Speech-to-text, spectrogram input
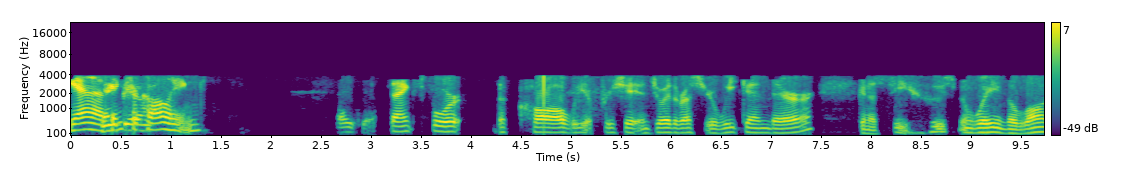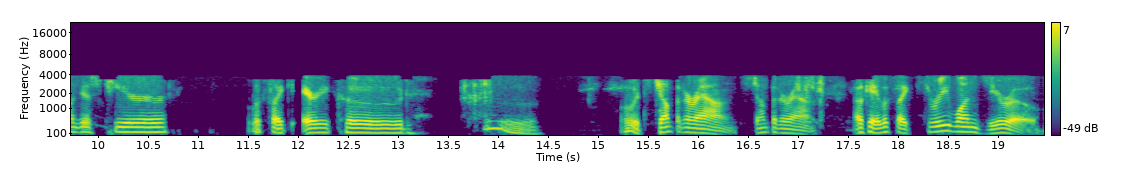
Yeah, Thank thanks you. for calling. Thank you. Thanks for the call. We appreciate it. Enjoy the rest of your weekend there. Going to see who's been waiting the longest here. Looks like area code. Ooh. Oh, it's jumping around. It's jumping around. Okay, it looks like 310.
